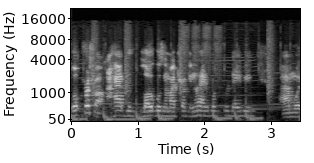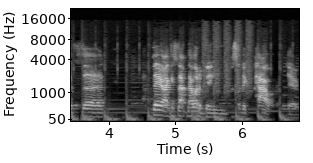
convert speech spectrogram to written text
well, first of all, I have the logos in my truck. You know, I work for Navy. I'm with uh, there, I guess that, that would have been Pacific Power there.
